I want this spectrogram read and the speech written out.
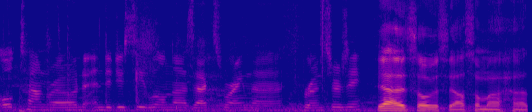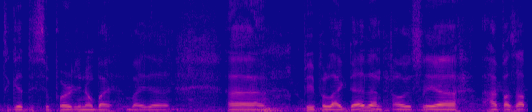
Old Town Road? And did you see Lil Nas X wearing the Bruins jersey? Yeah, it's obviously awesome uh, uh, to get the support, you know, by by the uh, people like that, and obviously uh, hype us up.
